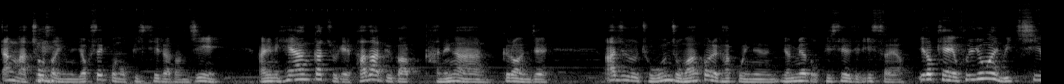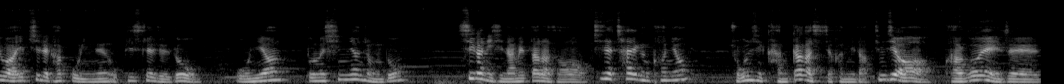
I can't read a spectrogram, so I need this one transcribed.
딱 맞춰서 있는 역세권 오피스텔이라든지 아니면 해안가 쪽에 바다 뷰가 가능한 그런 이제 아주 좋은 조망거를 갖고 있는 몇몇 오피스텔들이 있어요. 이렇게 훌륭한 위치와 입지를 갖고 있는 오피스텔들도 5년 또는 10년 정도 시간이 지남에 따라서 시세 차익은커녕 조금씩 감가가 시작합니다. 심지어 과거에 이제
